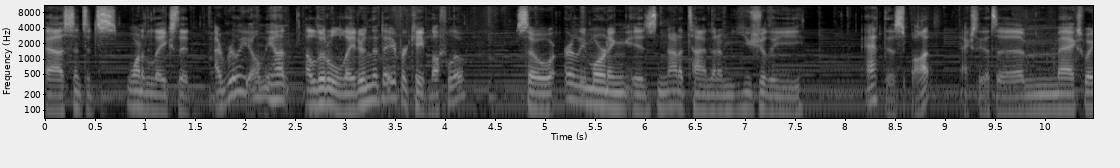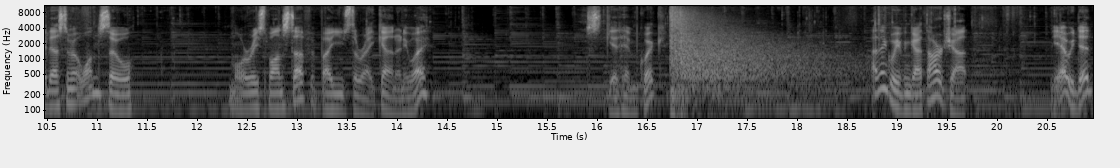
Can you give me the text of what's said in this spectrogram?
uh, since it's one of the lakes that I really only hunt a little later in the day for Cape Buffalo. So early morning is not a time that I'm usually at this spot. Actually, that's a max weight estimate one, so more respawn stuff if I use the right gun anyway. Just get him quick. I think we even got the heart shot. Yeah, we did.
